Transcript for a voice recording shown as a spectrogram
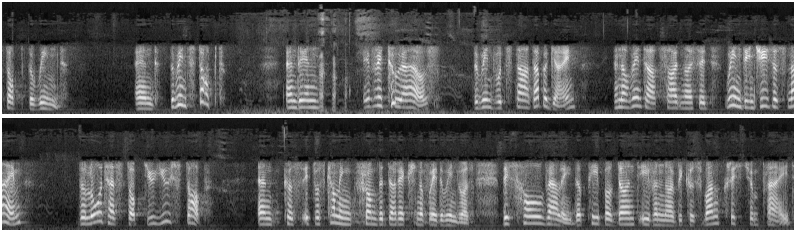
stop the wind and the wind stopped. And then every two hours the wind would start up again and I went outside and I said, Wind, in Jesus' name, the Lord has stopped you, you stop. And because it was coming from the direction of where the wind was. This whole valley, the people don't even know because one Christian prayed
